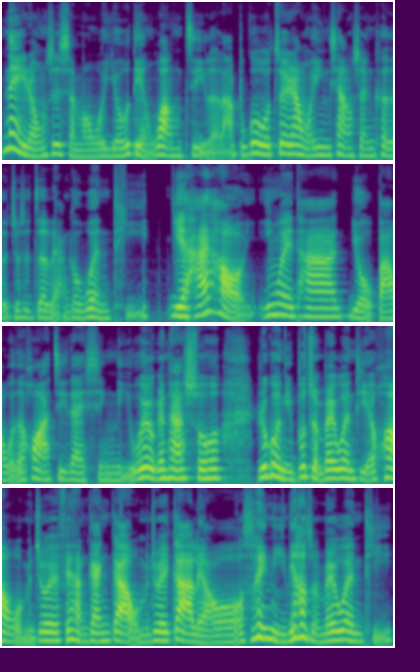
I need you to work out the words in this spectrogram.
内容是什么，我有点忘记了啦。不过最让我印象深刻的就是这两个问题。也还好，因为他有把我的话记在心里。我有跟他说，如果你不准备问题的话，我们就会非常尴尬，我们就会尬聊哦。所以你一定要准备问题。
